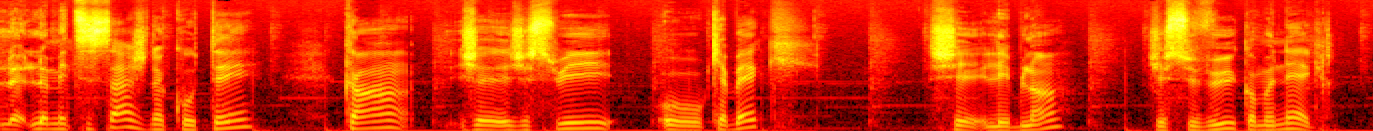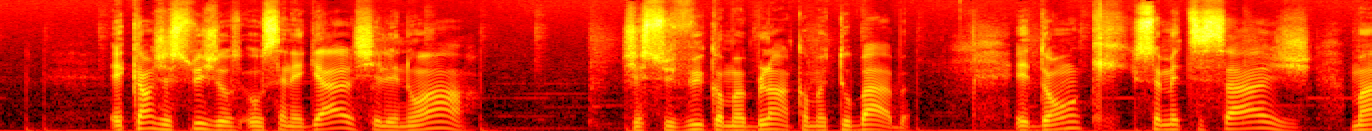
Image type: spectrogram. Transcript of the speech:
le métissage d'un côté, quand je, suis au Québec, chez les Blancs, je suis vu comme un nègre. Et quand je suis au, Sénégal, chez les Noirs, je suis vu comme un blanc, comme un toubab. Et donc, ce métissage m'a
